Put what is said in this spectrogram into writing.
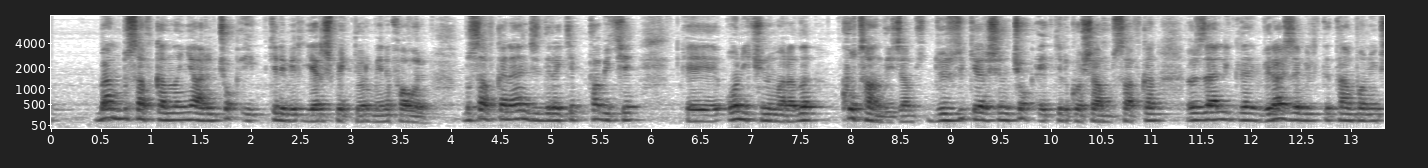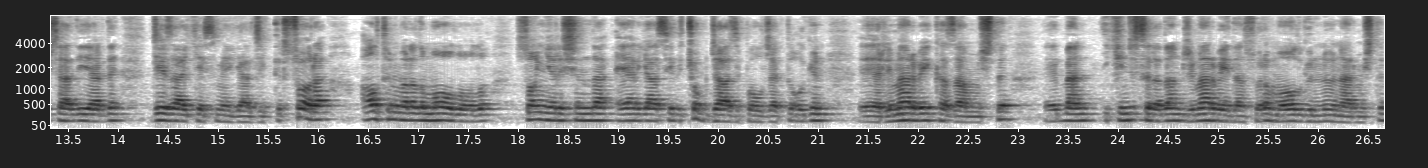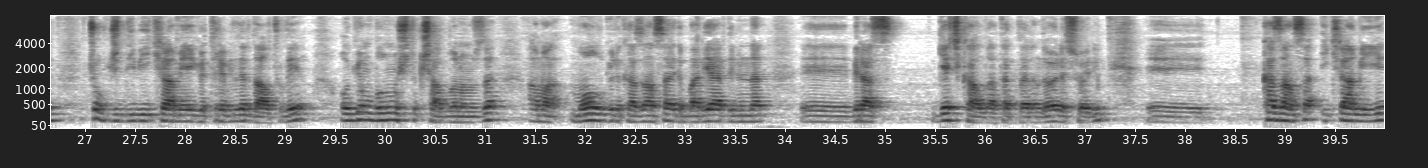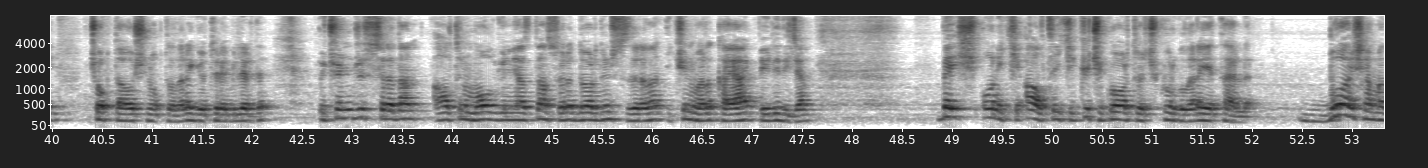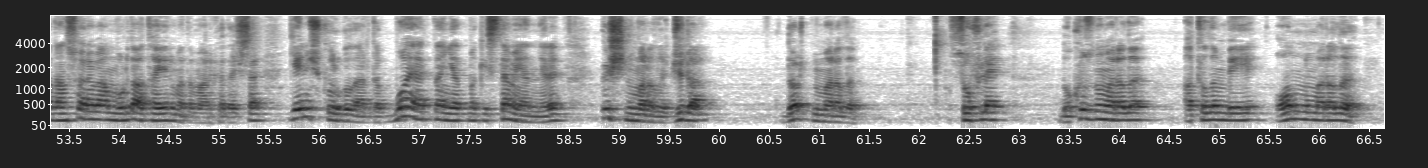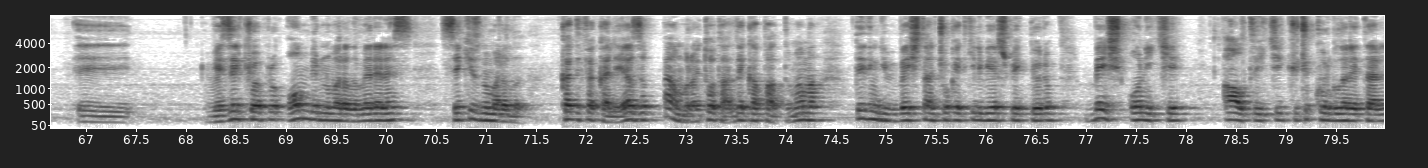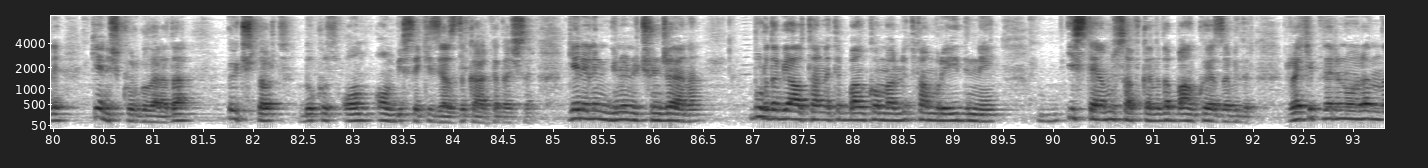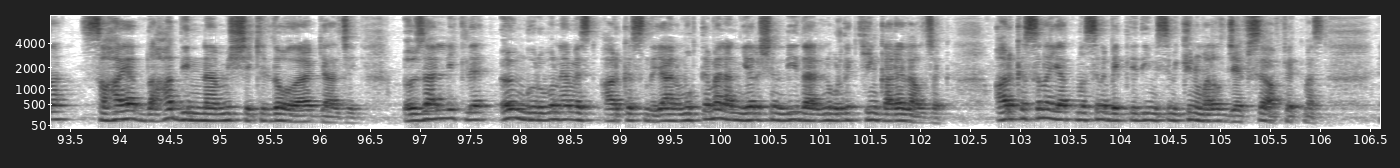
ben bu safkandan yarın çok etkili bir yarış bekliyorum. Benim favorim. Bu safkan en ciddi rakip tabii ki e, 12 numaralı Kutan diyeceğim. Düzlük yarışını çok etkili koşan bu safkan. Özellikle virajla birlikte tamponu yükseldiği yerde cezayı kesmeye gelecektir. Sonra 6 numaralı Moğoloğlu son yarışında eğer gelseydi çok cazip olacaktı. O gün e, Rimer Bey kazanmıştı. E, ben ikinci sıradan Rimer Bey'den sonra Moğol gününü önermiştim. Çok ciddi bir ikramiye götürebilirdi altılıyı. O gün bulmuştuk şablonumuzda. Ama Moğol günü kazansaydı bariyer dibinden e, biraz geç kaldı ataklarında öyle söyleyeyim. E, kazansa ikramiyeyi çok daha hoş noktalara götürebilirdi. Üçüncü sıradan altın Moğol günü yazdıktan sonra dördüncü sıradan iki numaralı Kaya Alpbeyli diyeceğim. 5, 12, 6, 2 küçük ve orta ölçü kurgulara yeterli. Bu aşamadan sonra ben burada at ayırmadım arkadaşlar. Geniş kurgularda bu ayaktan yatmak istemeyenlere 3 numaralı Cüda, 4 numaralı Sufle, 9 numaralı Atılım Bey'i, 10 numaralı e, Vezir Köprü, 11 numaralı Merenes, 8 numaralı Kadife Kale yazıp ben burayı totalde kapattım ama dediğim gibi 5'ten çok etkili bir yarış bekliyorum. 5, 12, 6, 2 küçük kurgular yeterli. Geniş kurgulara da 3, 4, 9, 10, 11, 8 yazdık arkadaşlar. Gelelim günün 3. ayağına. Burada bir alternatif bankom var. Lütfen burayı dinleyin. İsteyen bu safkanı da banko yazabilir. Rakiplerin oranına sahaya daha dinlenmiş şekilde olarak gelecek. Özellikle ön grubun hemen arkasında yani muhtemelen yarışın liderliğini burada King Arel alacak. Arkasına yatmasını beklediğim isim 2 numaralı Jeffs'i affetmez.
